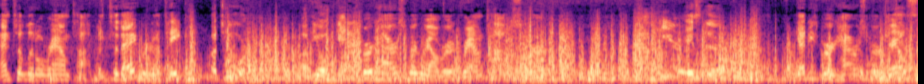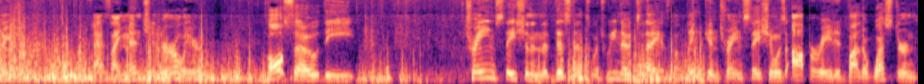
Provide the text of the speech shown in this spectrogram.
and to Little Round Top. And today we're going to take a tour of the old Gettysburg-Harrisburg Railroad Round Top Spur is the Gettysburg-Harrisburg Rail Station, as I mentioned earlier. Also, the train station in the distance, which we know today as the Lincoln train station, was operated by the Western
